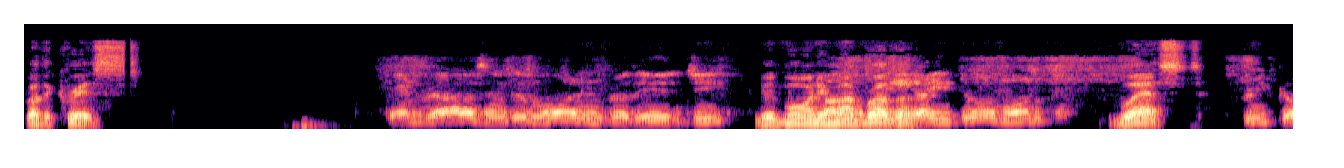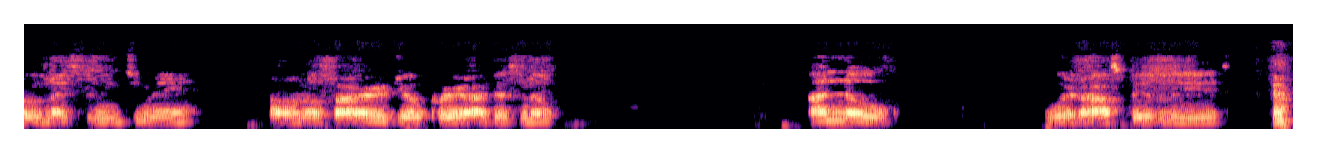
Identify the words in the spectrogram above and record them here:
Brother Chris. Grand Rising. Good morning, Brother G. Good morning, my brother. How you doing? Wonderful. Blessed. Rico, nice to meet you, man. I don't know if I heard your prayer. I just know. I know where the hospital is. and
